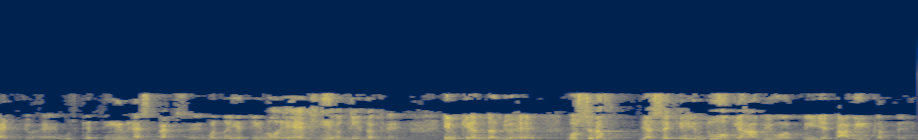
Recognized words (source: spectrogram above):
ہیڈ جو ہے، اس کے تین ایسپیکٹس ہیں، ورنہ یہ تینوں ایک ہی حقیقت ہے ان کے اندر جو ہے، وہ صرف جیسے کہ ہندوؤں کے ہاں بھی وہ اپنی یہ تعویل کرتے ہیں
